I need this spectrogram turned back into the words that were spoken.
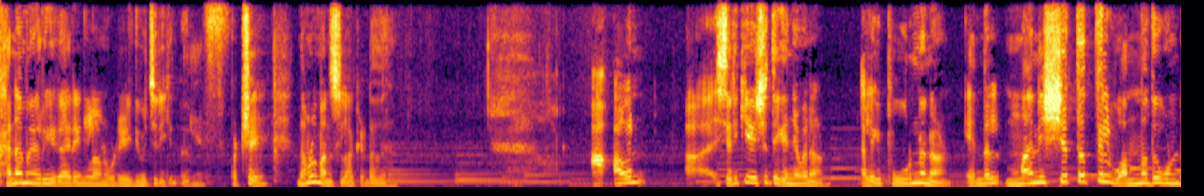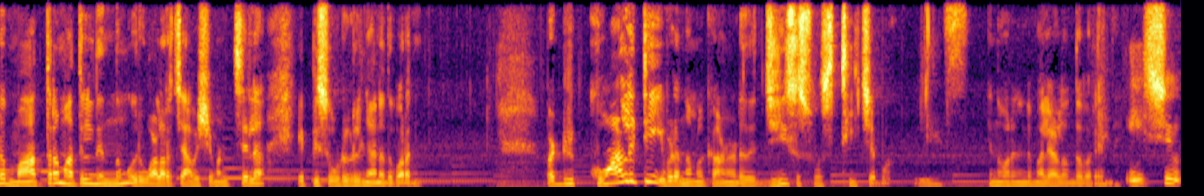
ഘനമേറിയ കാര്യങ്ങളാണ് ഇവിടെ എഴുതി വച്ചിരിക്കുന്നത്. പക്ഷേ നമ്മൾ മനസ്സിലാക്കേണ്ടത് അവൻ ശരിക്കും യേശു തികഞ്ഞവനാണ് അല്ലെങ്കിൽ പൂർണനാണ്. എന്നാൽ മനുഷ്യത്വത്തിൽ വന്നതുകൊണ്ട് മാത്രം അതിൽ നിന്നും ഒരു വളർച്ച ആവശ്യമാണ്. ചില എപ്പിസോഡുകൾ ഞാനത് പറഞ്ഞു. ബട്ട് ഒരു ക്വാളിറ്റി ഇവിടെ നമ്മൾ കാണേണ്ടത് ജീസസ് വാസ് ടീച്ചബിൾ എന്ന് പറഞ്ഞതിന്റെ മലയാളം എന്താ പറയുന്നത് യേശു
